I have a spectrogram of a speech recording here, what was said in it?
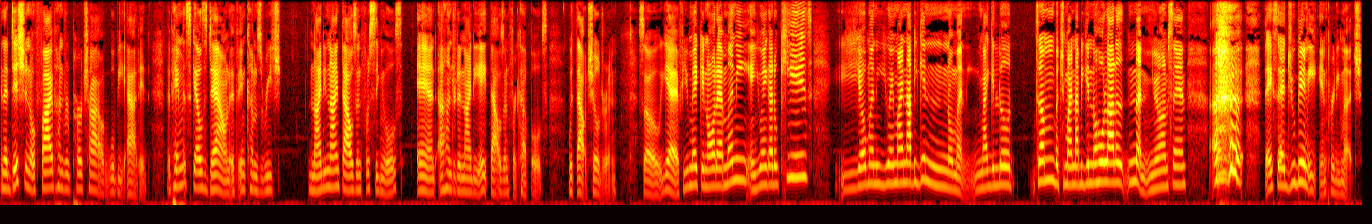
An additional 500 per child will be added. The payment scales down if incomes reach 99,000 for singles and 198,000 for couples without children. So, yeah, if you making all that money and you ain't got no kids, your money you ain't might not be getting no money. You might get a little something, but you might not be getting a whole lot of nothing. You know what I'm saying? they said You've been eating pretty much.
